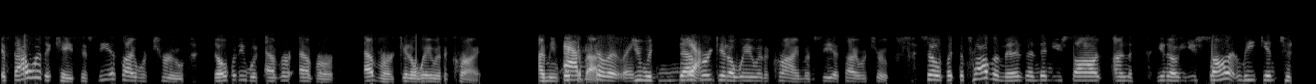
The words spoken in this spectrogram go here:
If that were the case, if CSI were true, nobody would ever, ever, ever get away with a crime. I mean, think Absolutely. about it. You would never yeah. get away with a crime if CSI were true. So, but the problem is, and then you saw on, you know, you saw it leak into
